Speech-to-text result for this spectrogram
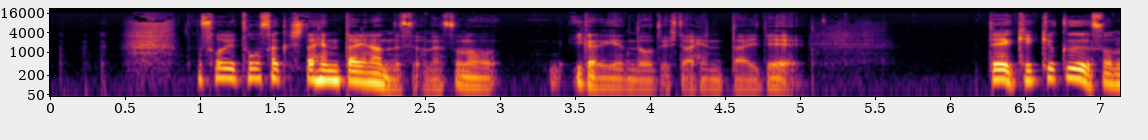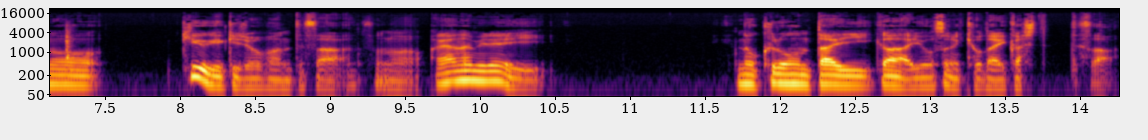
そういう盗作した変態なんですよね。その、碇玄道という人は変態で、で、結局、その、旧劇場版ってさ、その、綾波レイのクローン体が要するに巨大化してってさ、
